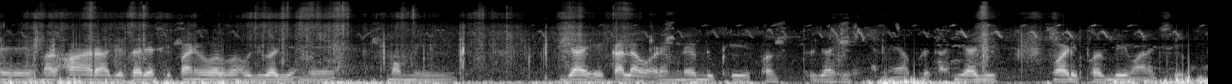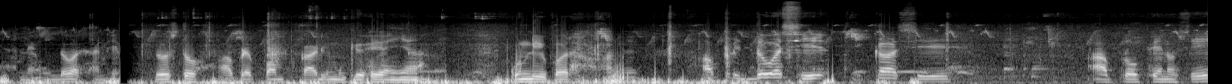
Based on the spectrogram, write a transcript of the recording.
એ મારા હારા જતા રહ્યા છે પાણી વાળવા હોલીવાળી અને મમ્મી જાય છે કાલાવાડ. એમને દુખે પગ જાય અને આપણે ખાલી આજે વાડી પર બે માણસ છે અને હું દવા છાંટી દોસ્તો, આપણે પંપ કાઢી મૂક્યો છે અહીંયા, કુંડી પર અને આપણી દવા છે એકા છે, આ પ્રોફેનો છે.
